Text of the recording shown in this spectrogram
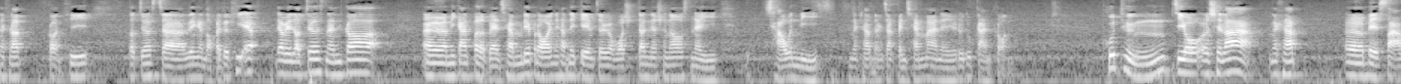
นะครับ ก่อนที่ Dodgers จะเล่นกันต่อไปโดยที่ LA Dodgers นั้นก็ มีการเปิดแหวนแชมป์เรียบร้อยนะครับในเกมเจอกับ Washington Nationals ในเช้าวันนี้นะครับหลังจากเป็นแชมป์มาในฤดูกาลก่อน พูดถึงจิโอเอเชล่านะครับเออเบสสาม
